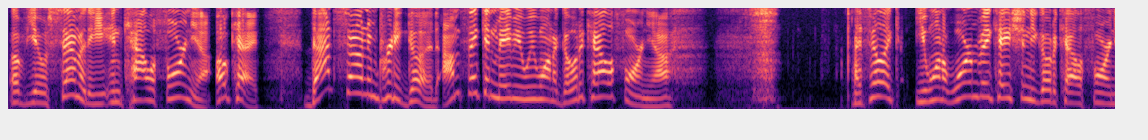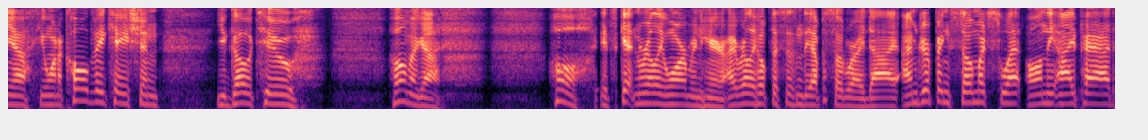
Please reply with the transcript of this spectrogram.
of Yosemite in California. Okay, that's sounding pretty good. I'm thinking maybe we want to go to California I feel like you want a warm vacation, you go to California. You want a cold vacation, you go to. Oh my God. Oh, it's getting really warm in here. I really hope this isn't the episode where I die. I'm dripping so much sweat on the iPad.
